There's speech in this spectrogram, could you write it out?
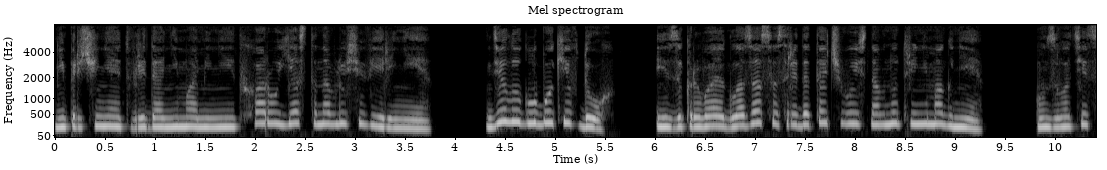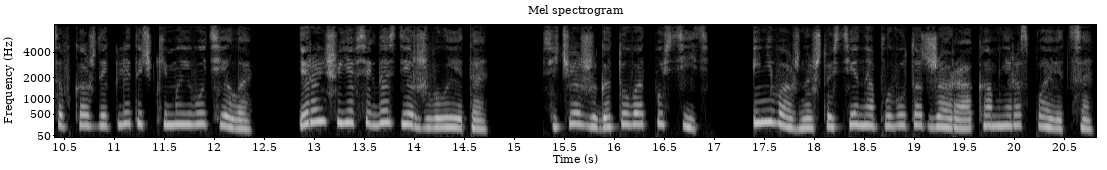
не причиняет вреда ни маме, ни Эдхару, я становлюсь увереннее. Делаю глубокий вдох и, закрывая глаза, сосредотачиваюсь на внутреннем огне. Он золотится в каждой клеточке моего тела, и раньше я всегда сдерживала это. Сейчас же готова отпустить. И неважно, что стены оплывут от жара, а камни расплавятся.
